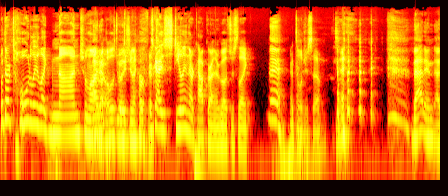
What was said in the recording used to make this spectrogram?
but they're totally like nonchalant know. about the whole situation. Like, perfect. this guy's stealing their cop car, and they're both just like, eh. "I told you so." That and uh,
